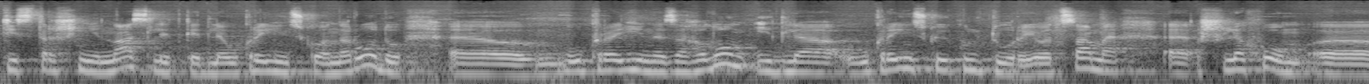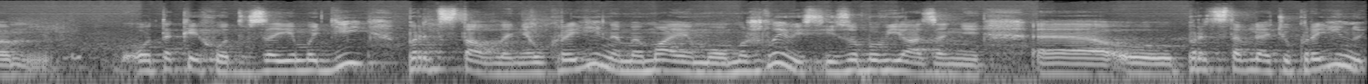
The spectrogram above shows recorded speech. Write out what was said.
ті страшні наслідки для українського народу, е, України загалом і для української культури. І от саме е, шляхом е, отаких от взаємодій, представлення України, ми маємо можливість і зобов'язані е, представляти Україну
